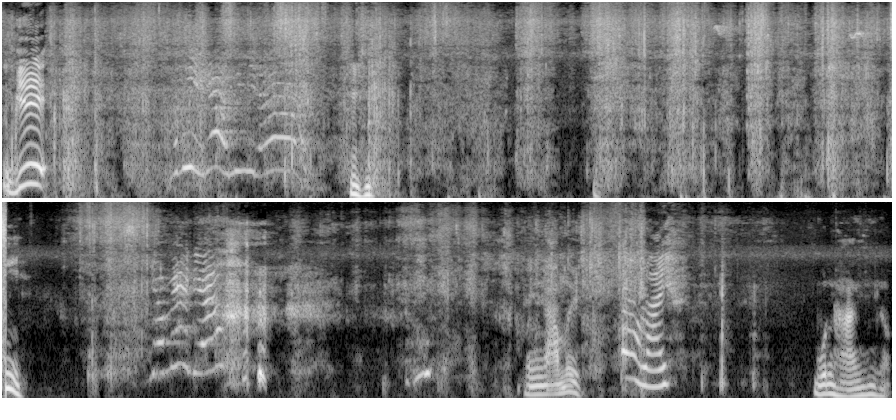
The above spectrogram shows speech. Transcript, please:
Làm kia. Ừ. มันงามเลยต้องอะไรบนหางนี่เหรอ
